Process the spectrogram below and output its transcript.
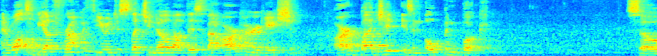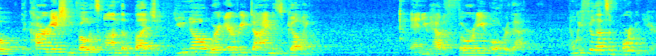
and we'll also be up front with you and just let you know about this about our congregation. Our budget is an open book. So the congregation votes on the budget. You know where every dime is going. And you have authority over that. And we feel that's important here.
